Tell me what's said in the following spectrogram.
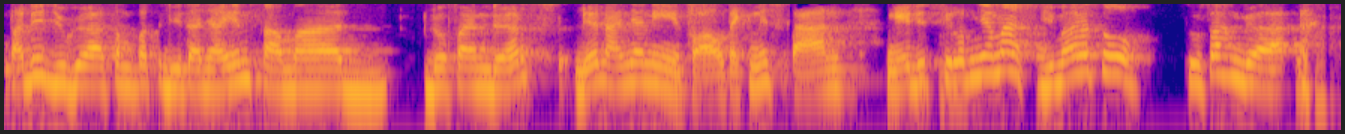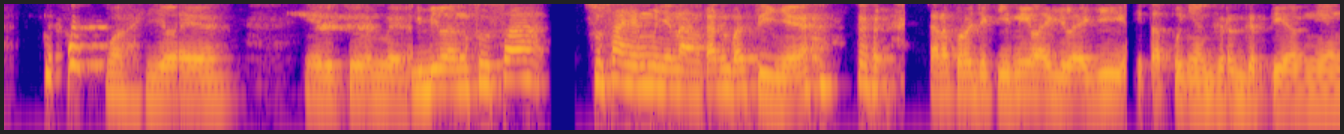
Tadi juga sempat ditanyain sama Dovenders, dia nanya nih soal teknis kan, ngedit filmnya mas, gimana tuh? Susah nggak? Wah gila ya, ngedit filmnya. Dibilang susah, susah yang menyenangkan pastinya. Karena proyek ini lagi-lagi kita punya greget yang yang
